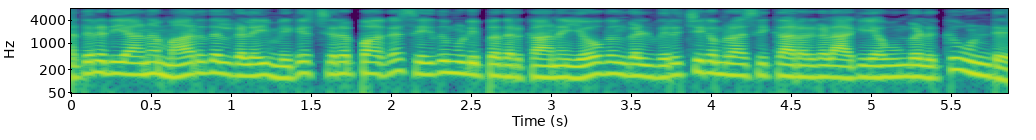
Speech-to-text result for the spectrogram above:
அதிரடியான மாறுதல்களை மிகச் சிறப்பாக செய்து முடிப்பதற்கான யோகங்கள் விருச்சிகம் ராசிக்காரர்களாகிய உங்களுக்கு உண்டு.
